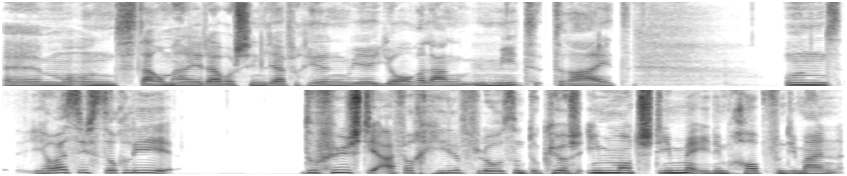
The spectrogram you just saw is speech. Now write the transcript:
Ähm, und darum habe ich da wahrscheinlich einfach irgendwie jahrelang mhm. mitgetragen. Und ja, es ist so ein bisschen, du fühlst dich einfach hilflos und du hörst immer die Stimme in deinem Kopf. Und ich meine,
